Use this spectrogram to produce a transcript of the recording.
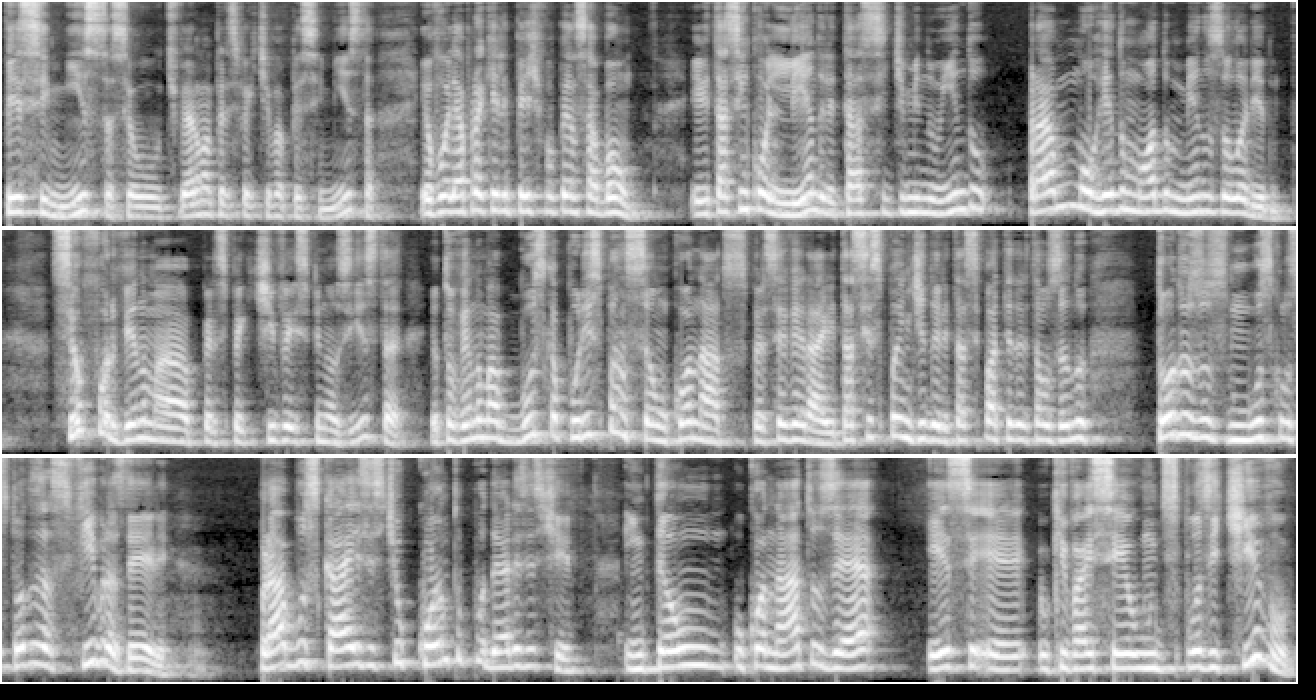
pessimista, se eu tiver uma perspectiva pessimista, eu vou olhar para aquele peixe e vou pensar, bom, ele está se encolhendo, ele está se diminuindo para morrer do modo menos dolorido. Se eu for ver numa perspectiva espinosista, eu estou vendo uma busca por expansão, conatos, perseverar. Ele está se expandindo, ele está se batendo, ele está usando todos os músculos, todas as fibras dele para buscar existir o quanto puder existir. Então, o conatus é esse é, o que vai ser um dispositivo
